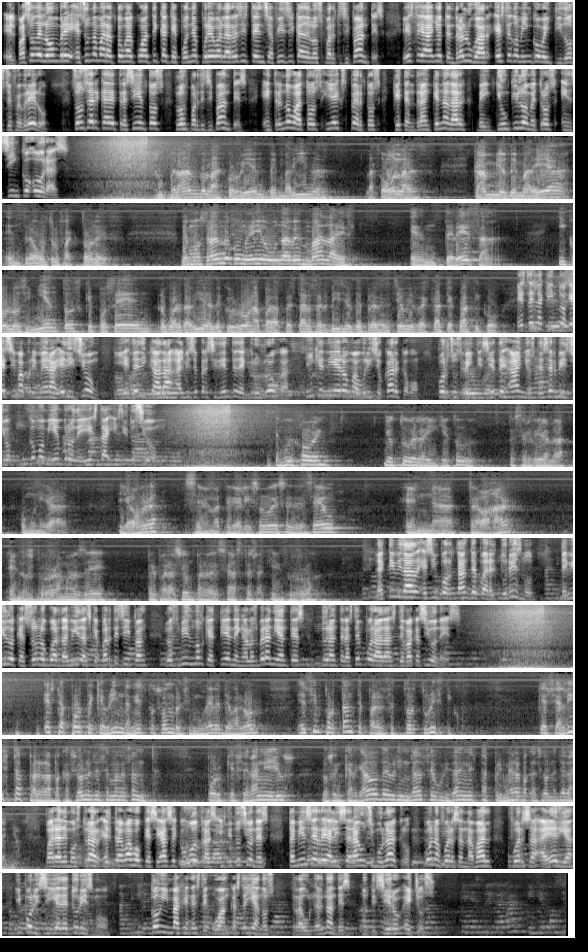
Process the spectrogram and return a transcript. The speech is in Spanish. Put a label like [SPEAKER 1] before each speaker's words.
[SPEAKER 1] El Paso del Hombre es una maratón acuática que pone a prueba la resistencia física de los participantes. Este año tendrá lugar este domingo 22 de febrero. Son cerca de 300 los participantes, entre novatos y expertos, que tendrán que nadar 21 kilómetros en 5 horas.
[SPEAKER 2] Superando las corrientes marinas, las olas, cambios de marea, entre otros factores, demostrando con ello una vez más la entereza y conocimientos que poseen los guardavidas de Cruz Roja para prestar servicios de prevención y rescate acuático.
[SPEAKER 1] Esta es la quincuagésima primera edición y es dedicada al vicepresidente de Cruz Roja, ingeniero Mauricio Cárcamo, por sus 27 años de servicio como miembro de esta institución.
[SPEAKER 3] Desde muy joven yo tuve la inquietud de servir a la comunidad y ahora se me materializó ese deseo en uh, trabajar los programas de preparación para desastres aquí en Cruz Roja.
[SPEAKER 1] La actividad es importante para el turismo, debido a que son los guardavidas que participan los mismos que atienden a los veraneantes durante las temporadas de vacaciones.
[SPEAKER 4] Este aporte que brindan estos hombres y mujeres de valor es importante para el sector turístico, que se alista para las vacaciones de Semana Santa, porque serán ellos los encargados de brindar seguridad en estas primeras vacaciones del año.
[SPEAKER 1] Para demostrar el trabajo que se hace con otras instituciones, también se realizará un simulacro con la Fuerza Naval, Fuerza Aérea y Policía de Turismo. Con imágenes de Juan Castellanos, Raúl Hernández, Noticiero Hechos.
